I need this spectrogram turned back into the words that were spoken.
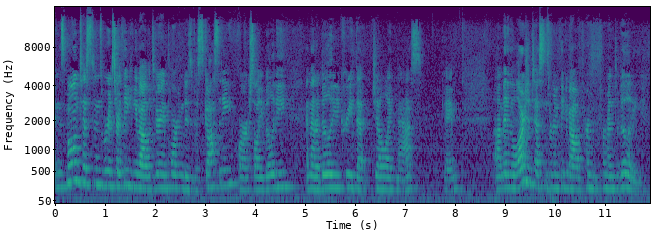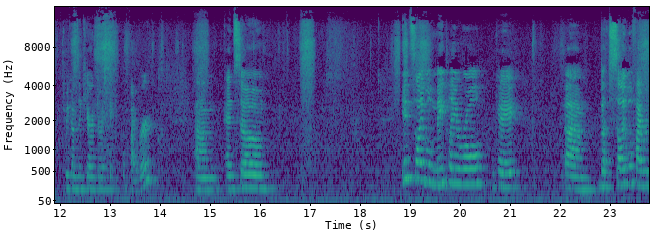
in the small intestines, we're going to start thinking about what's very important is viscosity or solubility and that ability to create that gel-like mass. Okay, um, and in the large intestines, we're going to think about fermentability, which becomes a characteristic of fiber. Um, and so insoluble may play a role, okay, um, but soluble fiber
